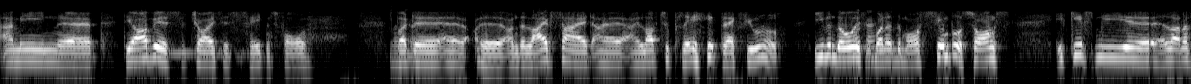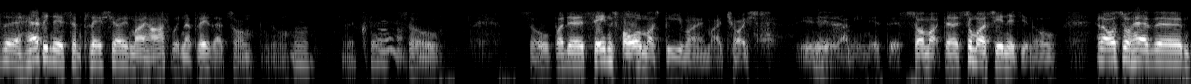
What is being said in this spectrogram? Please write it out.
I mean, uh, the obvious choice is Satan's Fall. But uh, uh, uh, on the live side, I, I love to play Black Funeral. Even though it's Okay. one of the more simple songs, it gives me uh, a lot of uh, happiness and pleasure in my heart when I play that song. You know. Very cool. So, so, but uh, Satan's Fall must be my my choice. Uh, Yeah. I mean, it, there's so much there's so much in it, you know. And I also have um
